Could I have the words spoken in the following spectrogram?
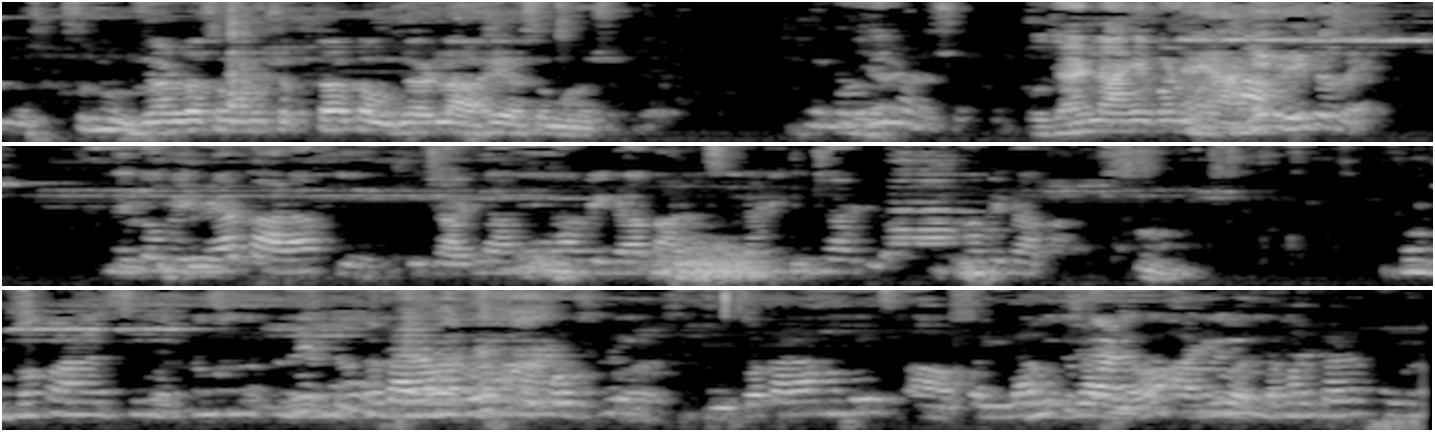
तुम्ही उजाडलं असं म्हणू शकता का उजाडलं आहे असं म्हणू शकता हे दोन्ही म्हणू शकतो उजाडला आहे पण नाही, आहे गृहितच आहे. नाही तो वेगळ्या काळात येईल. उजाडला आहे हा वेगळा काळ असेल आणि उजाडलं हा वेगळा काळ असेल. हं. भूतकाळामध्येच अं, पहिला उजाडलं आणि वर्तमान काळात पूर्ण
